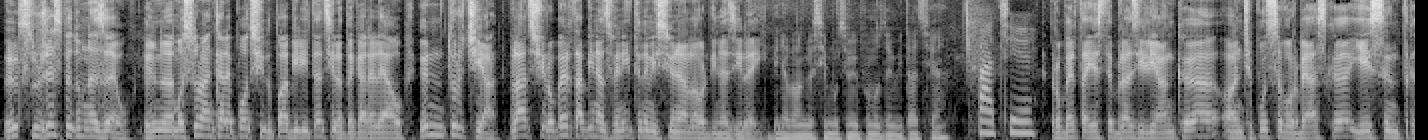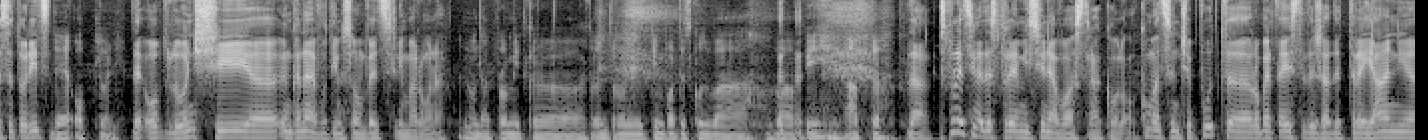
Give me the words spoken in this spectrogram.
Îl slujesc pe Dumnezeu în măsura în care pot și după abilitățile pe care le au în Turcia. Vlad și Roberta, bine ați venit în emisiunea la Ordinea Zilei. Bine v-am găsit, mulțumim frumos de invitație. Pație. Roberta este braziliancă, a început să vorbească, ei sunt căsătoriți De 8 luni. de 8 luni și uh, încă n-ai avut timp să o înveți limba română. Nu, dar promit că într-un timp foarte scurt va, va fi aptă. Da. Spuneți-ne despre emisiunea voastră acolo. Cum ați început? Uh, Roberta este deja de 3 ani. uh,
